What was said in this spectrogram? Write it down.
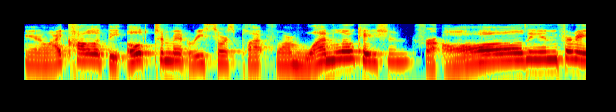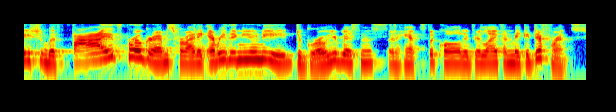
you know, I call it the ultimate resource platform, one location for all the information with five programs providing everything you need to grow your business, enhance the quality of your life, and make a difference.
